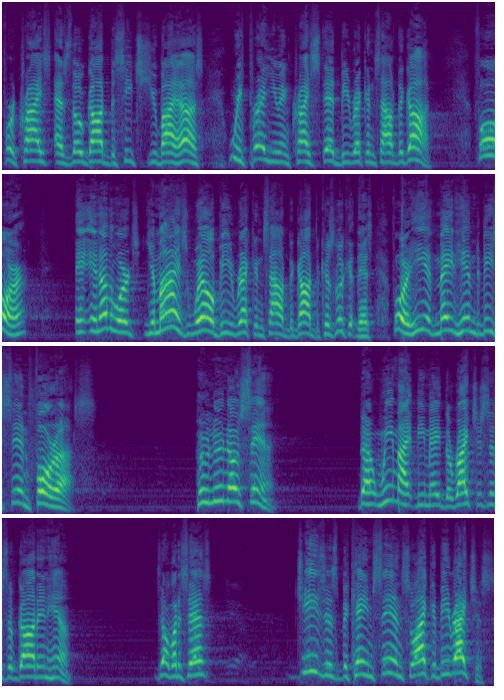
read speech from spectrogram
for Christ as though God beseeched you by us. We pray you in Christ's stead be reconciled to God. For, in other words, you might as well be reconciled to God because look at this. For he hath made him to be sin for us, who knew no sin that we might be made the righteousness of God in him. Is that what it says? Jesus became sin so I could be righteous.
